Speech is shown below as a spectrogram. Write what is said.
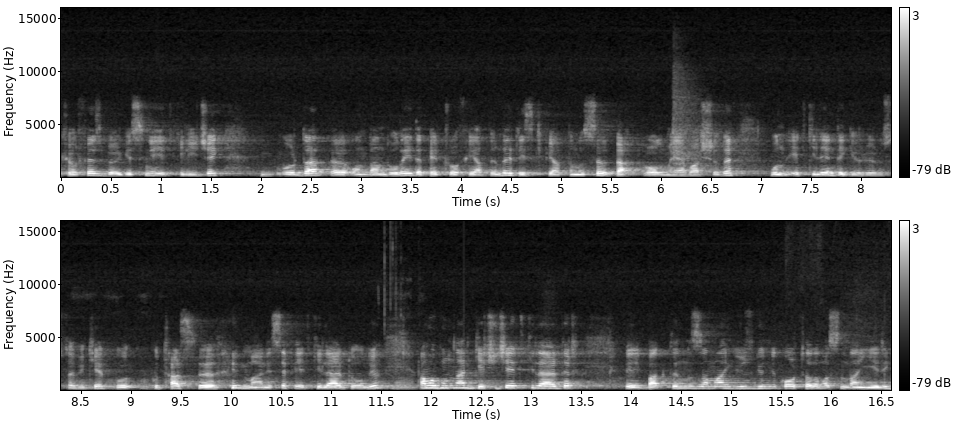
körfez bölgesini etkileyecek. Burada e, ondan dolayı da petrol fiyatlarında risk fiyatlaması da olmaya başladı. Bunun etkilerini de görüyoruz tabii ki. Bu, bu tarz e, maalesef etkiler de oluyor. Ama bunlar geçici etkilerdir. E, baktığımız zaman 100 günlük ortalamasından yeri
